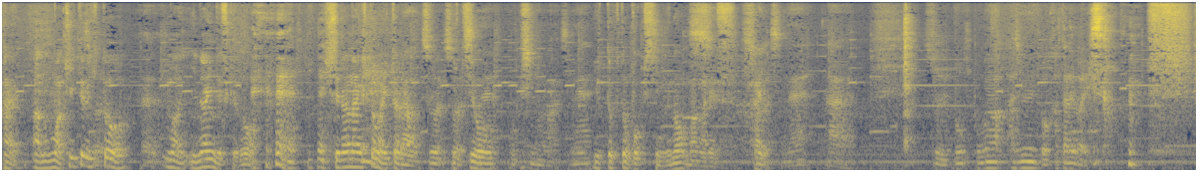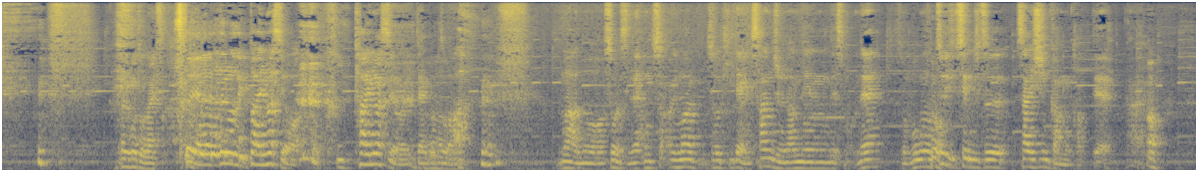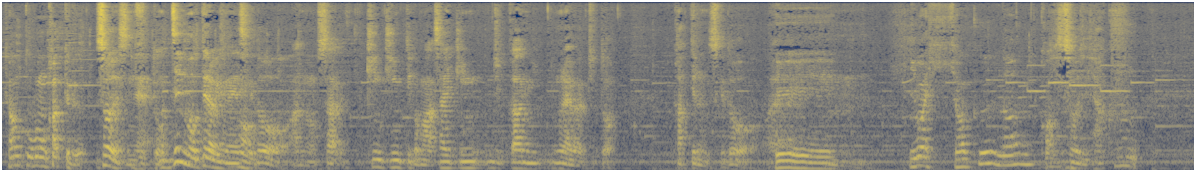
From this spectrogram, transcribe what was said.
はい。はい。あのまあ聞いてる人、そう。まあ、いないんですけど 知らない人がいたらそうそうです一応ねボクシング漫画ですね。言っとくとボクシングの漫画です。そうですね。はい。それでぼ僕が初めの一歩を語ればいいですか？語ることないですか？いや語ることいっぱいありますよ。いっぱいありますよ言いたいことは まああのそうですね。本当さ今そう聞いたように三十何年ですもんね。そう僕もつい先日最新刊も買って、はい、あ単行本買ってる？そうですね。まあ全部持ってるわけじゃないですけど、あのさ近々っていうかまあ最近10巻ぐらいはちょっと買ってるんですけどへはい。え。うん。今100何巻？そうで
